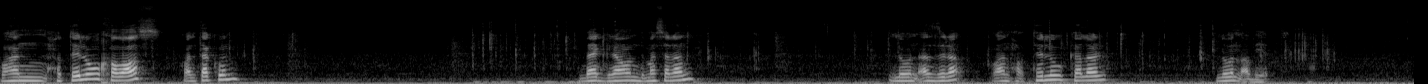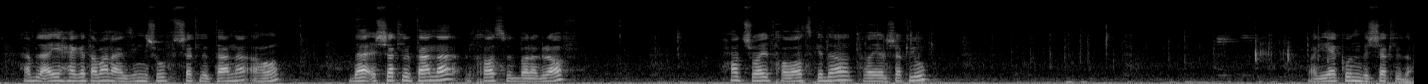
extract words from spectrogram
وهنحط له خواص ولتكن background مثلا. لون أزرق وهنحط له color لون أبيض. قبل أي حاجة طبعا عايزين نشوف الشكل بتاعنا أهو. ده الشكل بتاعنا الخاص بال paragraph نحط شوية خواص كده تغير شكله. وليكن بالشكل ده.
